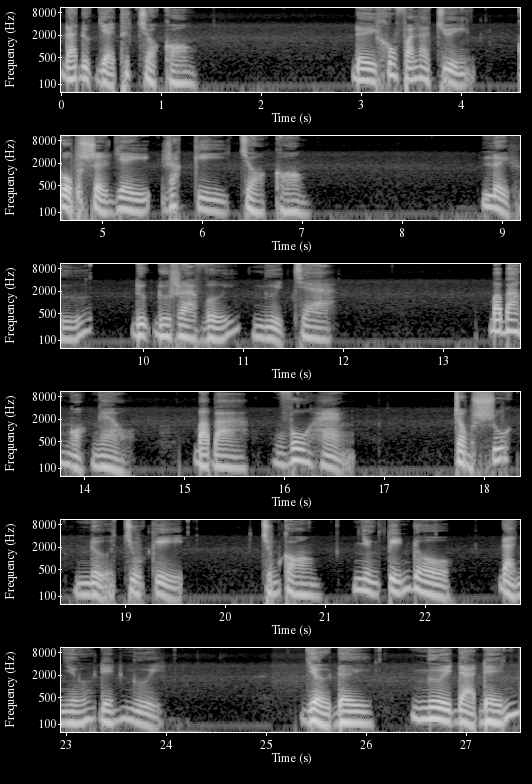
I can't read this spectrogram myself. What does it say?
đã được giải thích cho con. Đây không phải là chuyện cột sợi dây Raki cho con. Lời hứa được đưa ra với người cha. Ba ba ngọt ngào, ba ba vô hạn. Trong suốt nửa chu kỳ, chúng con, những tín đồ, đã nhớ đến người. Giờ đây, người đã đến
